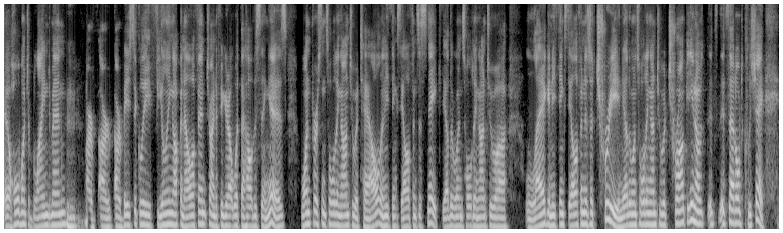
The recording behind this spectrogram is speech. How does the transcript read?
a whole bunch of blind men mm-hmm. are, are are basically feeling up an elephant trying to figure out what the hell this thing is one person's holding onto a tail and he thinks the elephant's a snake the other one's holding onto a leg and he thinks the elephant is a tree and the other one's holding onto a trunk. You know it's, it's that old cliche. Mm-hmm.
